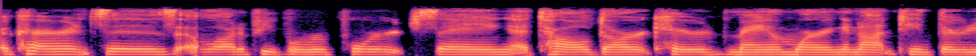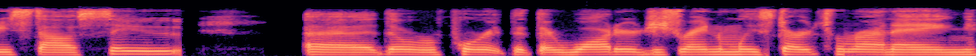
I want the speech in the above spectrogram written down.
occurrences. A lot of people report saying a tall, dark haired man wearing a 1930s style suit. Uh, they'll report that their water just randomly starts running.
